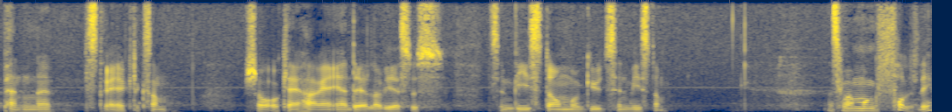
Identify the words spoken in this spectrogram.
pennestrek, liksom. Se ok, her er en del av Jesus sin visdom og Guds visdom. Den skal være mangfoldig.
